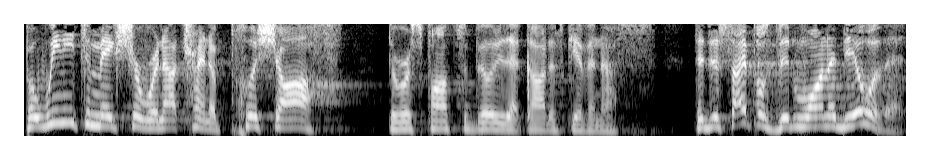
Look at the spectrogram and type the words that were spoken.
But we need to make sure we're not trying to push off the responsibility that God has given us. The disciples didn't want to deal with it.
